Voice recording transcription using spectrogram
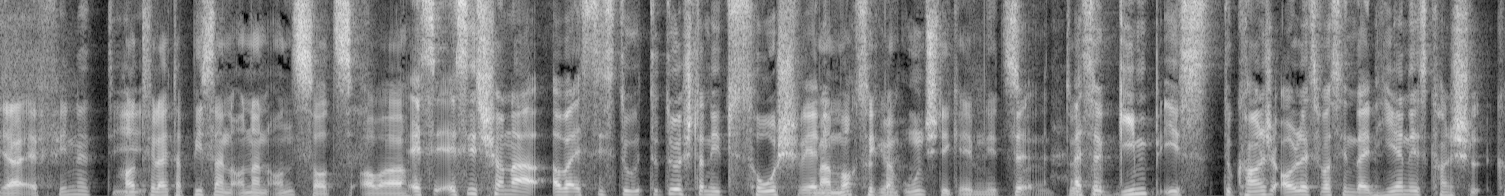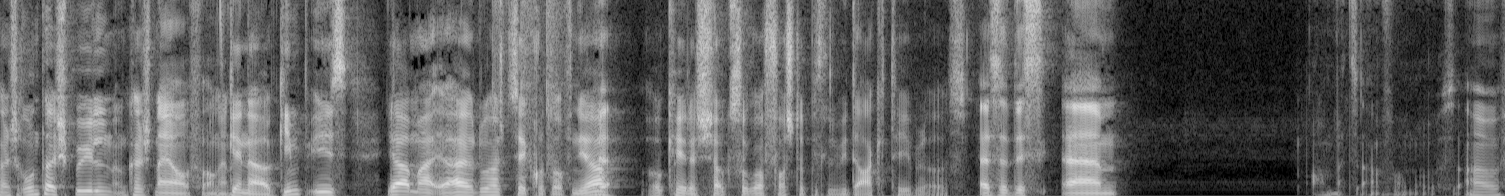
ja, Affinity. Hat vielleicht ein bisschen einen anderen Ansatz, aber es, es ist schon, ein, aber es ist, du, du tust da nicht so schwer. man macht sich beim. Unstieg eben nicht so. De- Also GIMP ist, du kannst alles, was in dein Hirn ist, kannst, kannst runterspülen und kannst neu anfangen. genau, GIMP ist, ja, ma, ja du hast es eh offen, ja. Ja. Okay, das schaut sogar fast ein bisschen wie Darktable aus. Also das, ähm, machen wir jetzt einfach mal was auf.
